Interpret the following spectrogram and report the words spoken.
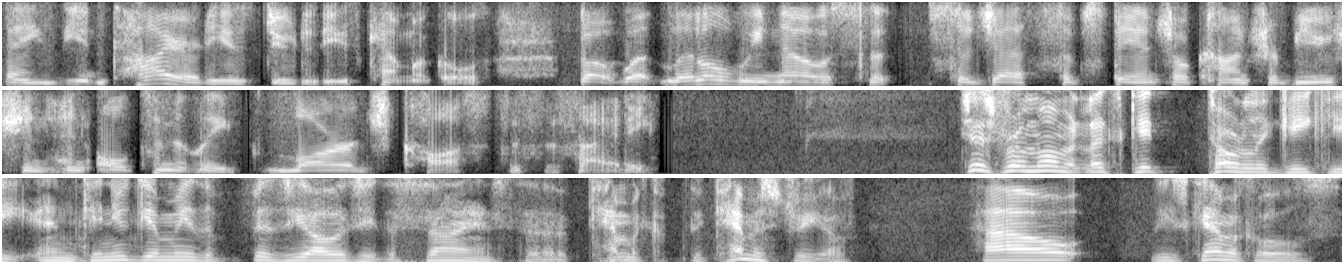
saying the entirety is due to these chemicals. But what little we know su- suggests substantial contribution and ultimately large costs to society. Just for a moment, let's get totally geeky. And can you give me the physiology, the science, the chemical, the chemistry of how these chemicals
